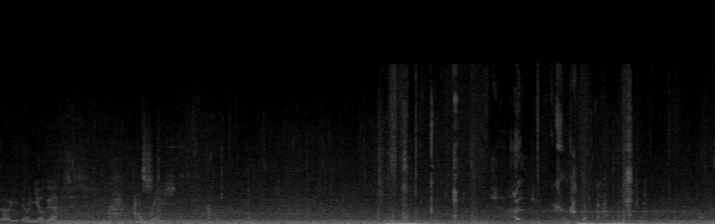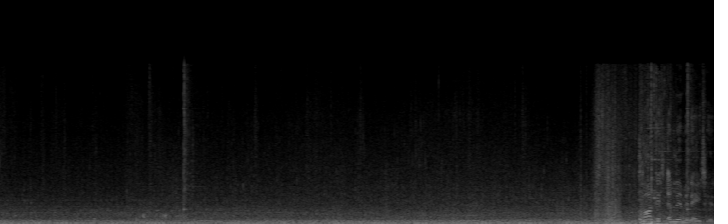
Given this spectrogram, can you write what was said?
So, you doing yoga after this? I wish. Target eliminated.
